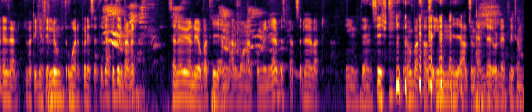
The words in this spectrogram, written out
Eller så här, Det var ett ganska lugnt år på det sättet. Därför till att börja med. Sen har jag ju ändå jobbat i en och en halv månad på min nya arbetsplats. Och det har varit intensivt. Och bara ta sig in i allt som händer. Och du vet liksom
